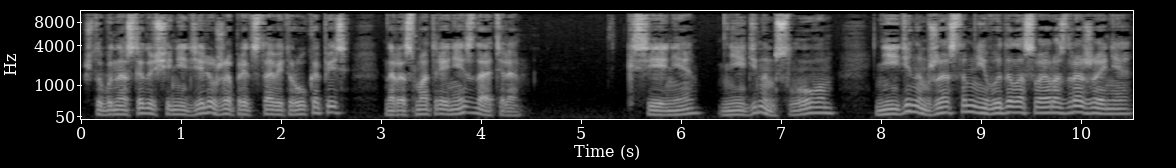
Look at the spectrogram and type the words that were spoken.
чтобы на следующей неделе уже представить рукопись на рассмотрение издателя. Ксения ни единым словом, ни единым жестом не выдала свое раздражение,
